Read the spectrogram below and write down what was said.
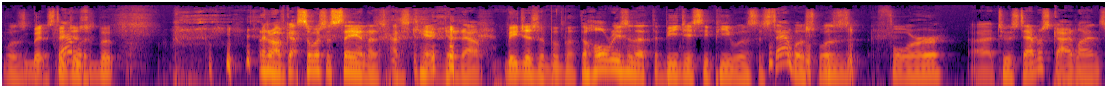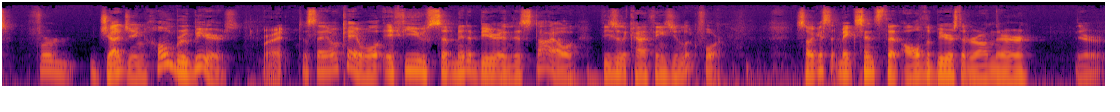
was but established. a bu- I don't know I've got so much to say and I, I just can't get it out. be just a bu- The whole reason that the BJCP was established was for uh, to establish guidelines for judging homebrew beers. Right. to say, okay, well, if you submit a beer in this style, these are the kind of things you look for. So I guess it makes sense that all the beers that are on their their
